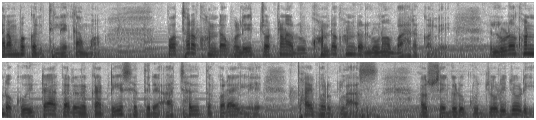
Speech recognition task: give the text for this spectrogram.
ଆରମ୍ଭ କରିଥିଲେ କାମ। ପଥର ଖଣ୍ଡ ଭଳି ଚଟାଣରୁ ଖଣ୍ଡ ଖଣ୍ଡ ଲୁଣ ବାହାର କଲେ। ଲୁଣ ଖଣ୍ଡକୁ ଇଟା ଆକାରରେ କାଟି ସେଥିରେ ଆଚ୍ଛାଦିତ କରାଇଲେ ଫାଇବର ଗ୍ଲାସ୍ ଆଉ ସେଗୁଡ଼ିକୁ ଯୋଡ଼ି ଯୋଡ଼ି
